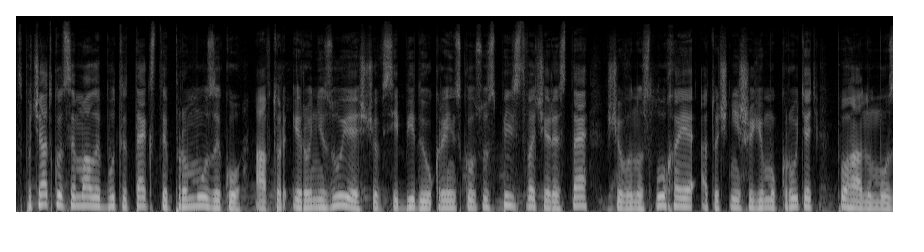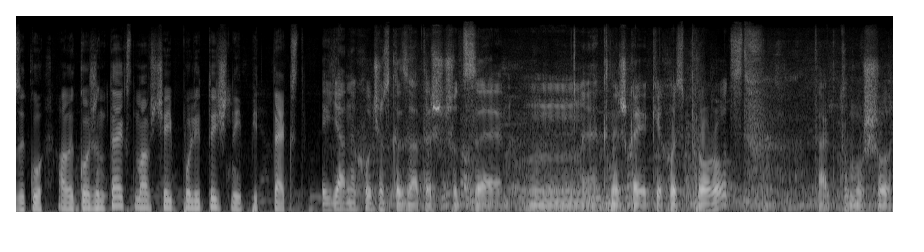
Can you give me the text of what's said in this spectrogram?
Спочатку це мали бути тексти про музику. Автор іронізує, що всі біди українського суспільства через те, що воно слухає, а точніше йому крутять погану музику. Але кожен текст мав ще й політичний підтекст. Я не хочу сказати, що це книжка якихось пророцтв. Так, тому що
